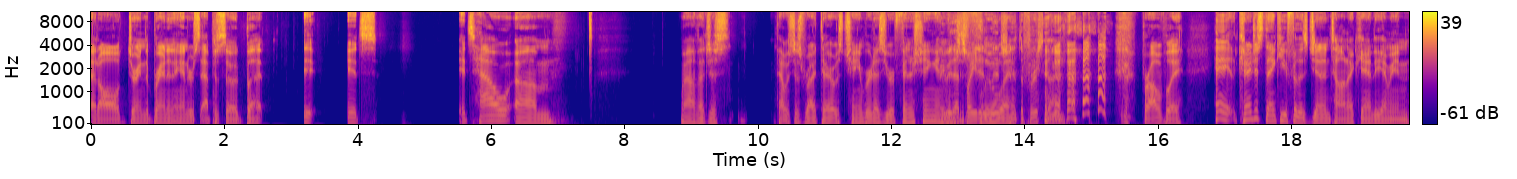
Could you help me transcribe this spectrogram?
at all during the Brandon Anders episode, but it it's it's how um wow that just that was just right there. It was chambered as you were finishing, and Maybe it that's just why you didn't flew mention away. it the first time. Probably. Hey, can I just thank you for this gin and tonic, Andy? I mean,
